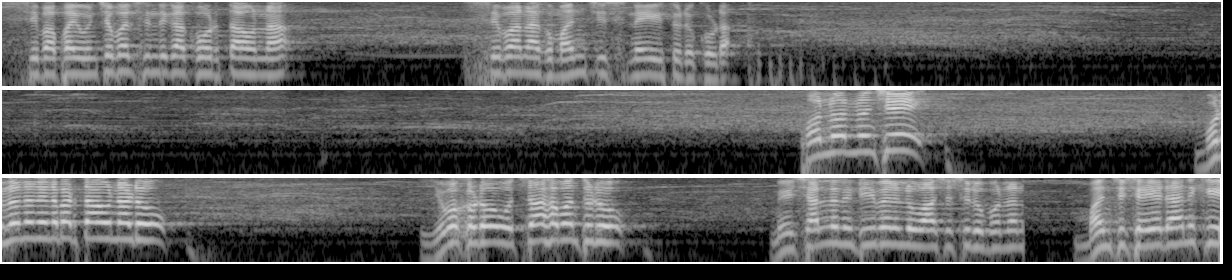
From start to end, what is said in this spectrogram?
శివపై ఉంచవలసిందిగా కోరుతా ఉన్నా. శివ నాకు మంచి స్నేహితుడు కూడా. పొన్నూరు నుంచి మురళన నిలబడతా ఉన్నాడు. యువకుడు ఉత్సాహవంతుడు మీ చల్లని దీవెనలు ఆశస్సులు మొన్న మంచి చేయడానికి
